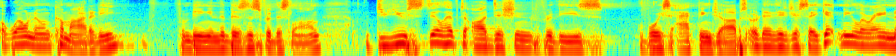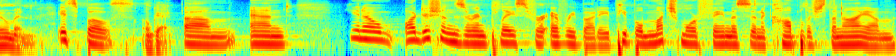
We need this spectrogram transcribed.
a well known commodity from being in the business for this long. Do you still have to audition for these voice acting jobs, or do they just say, get me Laraine Newman? It's both. Okay. Um, and, you know, auditions are in place for everybody. People much more famous and accomplished than I am,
